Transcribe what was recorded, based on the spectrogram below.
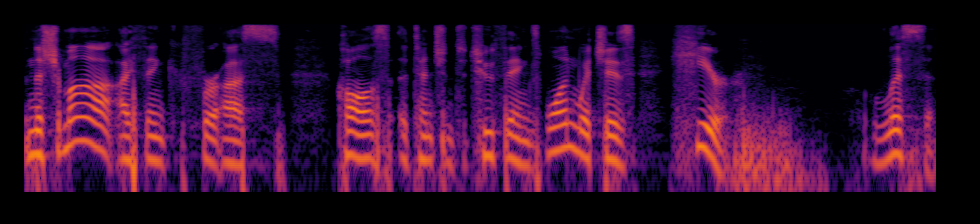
And the Shema, I think, for us, calls attention to two things. One, which is hear, listen,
